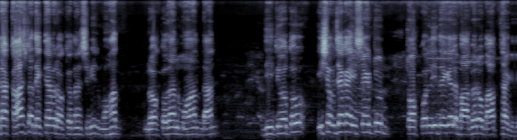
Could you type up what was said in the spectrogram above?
এটা কাজটা দেখতে হবে রক্তদান শিবির মহাত রক্তদান মহান দান। দ্বিতীয়ত এইসব জায়গায় এসে একটু টক্কর নিতে গেলে বাপেরও বাপ থাকে।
